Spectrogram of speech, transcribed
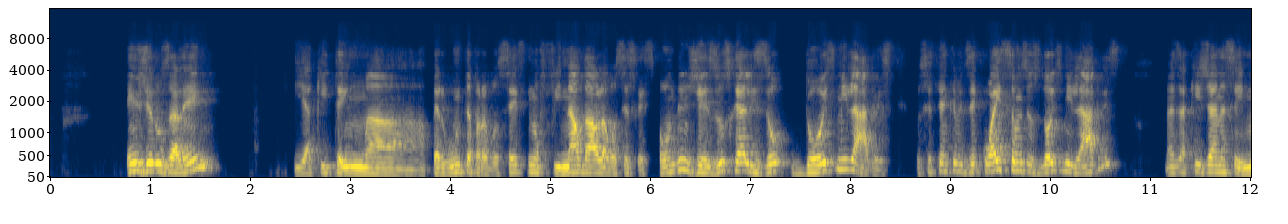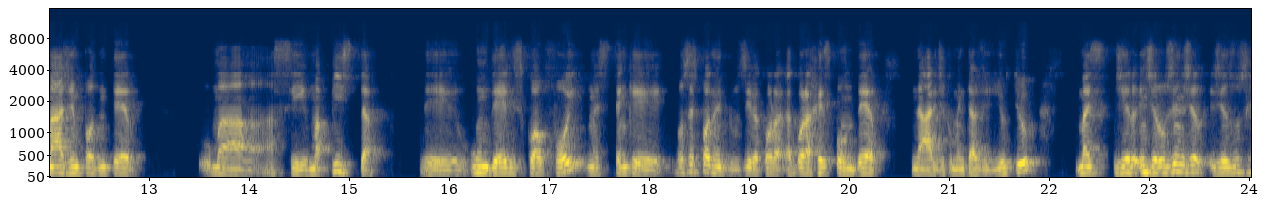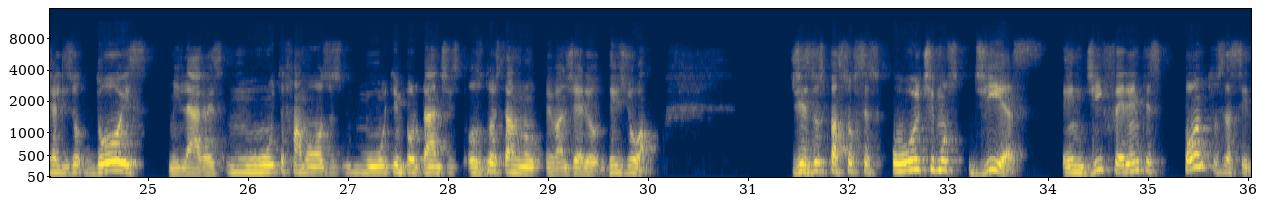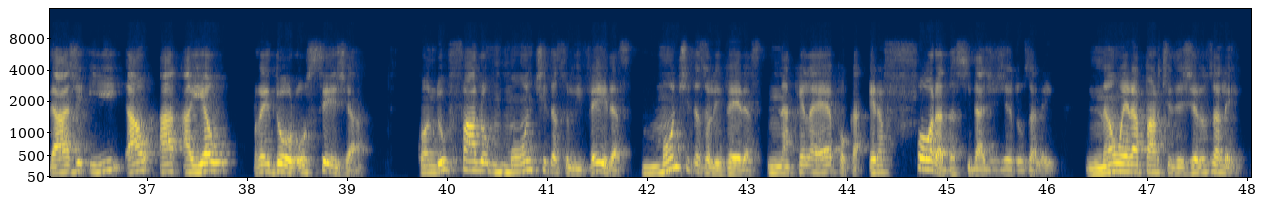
Em Jerusalém, e aqui tem uma pergunta para vocês, no final da aula vocês respondem, Jesus realizou dois milagres. Vocês têm que me dizer quais são esses dois milagres, mas aqui já nessa imagem podem ter uma assim uma pista um deles qual foi, mas tem que vocês podem inclusive agora, agora responder na área de comentários do YouTube, mas em Jerusalém, Jesus realizou dois milagres muito famosos, muito importantes. Os dois estão no Evangelho de João. Jesus passou seus últimos dias em diferentes pontos da cidade e ao, aí ao redor, ou seja, quando eu falo Monte das Oliveiras, Monte das Oliveiras, naquela época, era fora da cidade de Jerusalém, não era parte de Jerusalém.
